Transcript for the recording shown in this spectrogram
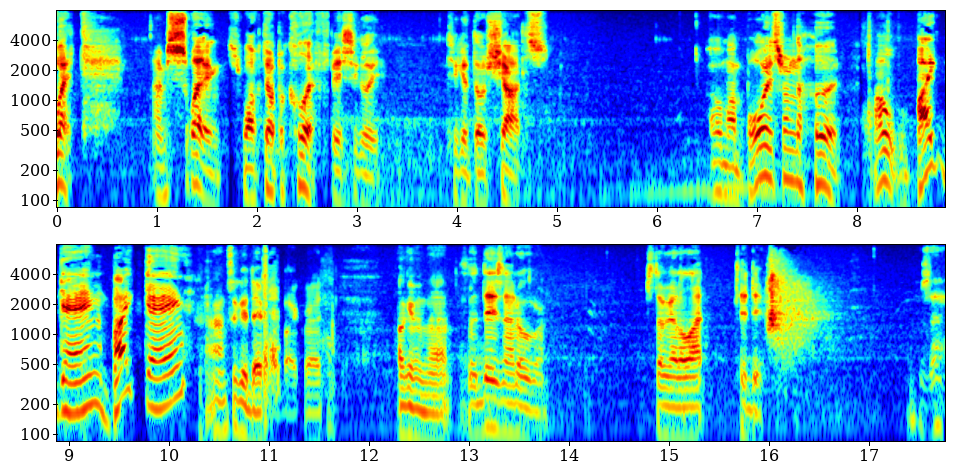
Sweat. I'm sweating. Just walked up a cliff, basically, to get those shots. Oh, my boys from the hood. Oh, bike gang, bike gang. Oh, a good day for a bike ride. I'll give him that. So the day's not over. Still got a lot to do. What was that?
